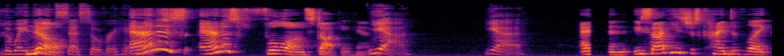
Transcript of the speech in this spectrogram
the way they No. obsess over him. Anne is Anne is full on stalking him. Yeah. Yeah. And Usagi's just kind of like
